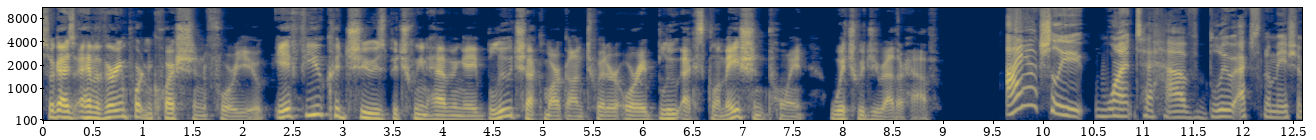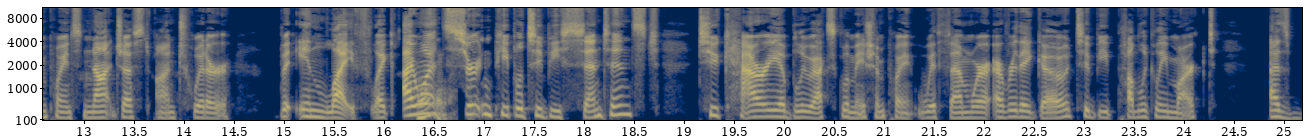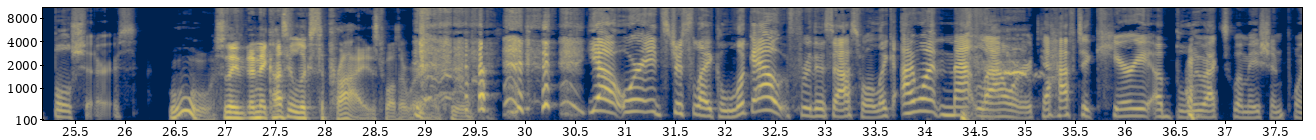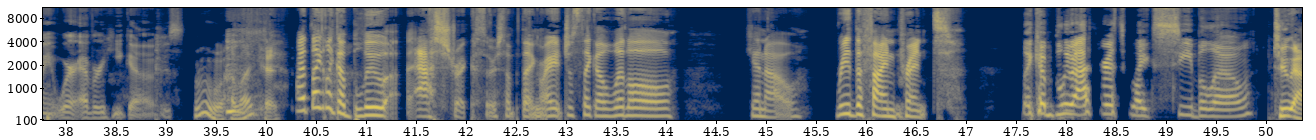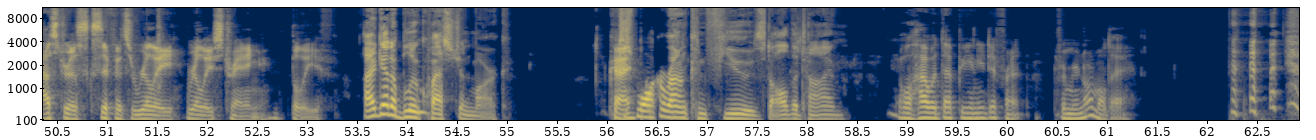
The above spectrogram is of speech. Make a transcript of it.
So, guys, I have a very important question for you. If you could choose between having a blue check mark on Twitter or a blue exclamation point, which would you rather have? I actually want to have blue exclamation points not just on Twitter, but in life. Like, I want Oh. certain people to be sentenced to carry a blue exclamation point with them wherever they go to be publicly marked as bullshitters. Ooh, so they and they constantly look surprised while they're wearing it too. yeah, or it's just like, look out for this asshole. Like, I want Matt Lauer to have to carry a blue exclamation point wherever he goes. Ooh, I like it. I'd like like a blue uh, asterisk or something, right? Just like a little, you know, read the fine mm. print. Like a blue asterisk, like see below. Two asterisks if it's really, really straining belief. I get a blue mm. question mark. Okay. Just walk around confused all the time. Well, how would that be any different from your normal day?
